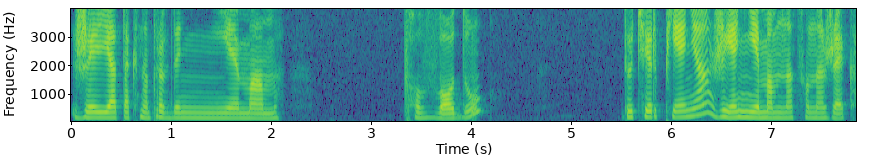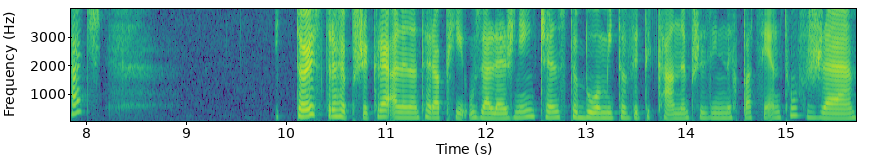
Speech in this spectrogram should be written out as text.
że ja tak naprawdę nie mam powodu do cierpienia, że ja nie mam na co narzekać. I to jest trochę przykre, ale na terapii uzależnień często było mi to wytykane przez innych pacjentów, że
